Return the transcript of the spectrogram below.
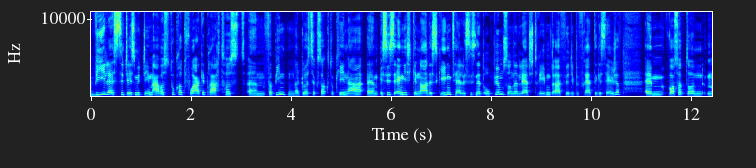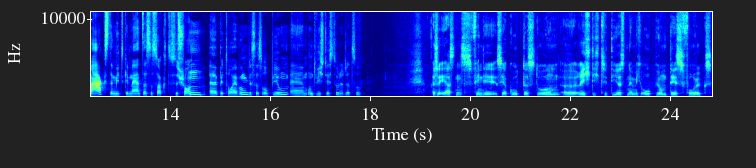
Wie lässt sich das mit dem auch, was du gerade vorgebracht hast, ähm, verbinden? Weil du hast ja gesagt, okay, na, ähm, es ist eigentlich genau das Gegenteil. Es ist nicht Opium, sondern Leute streben da für die befreite Gesellschaft. Ähm, was hat dann Marx damit gemeint, dass er sagt, das ist schon äh, Betäubung, das ist Opium? Ähm, und wie stehst du da dazu? Also erstens finde ich sehr gut, dass du äh, richtig zitierst, nämlich Opium des Volks.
